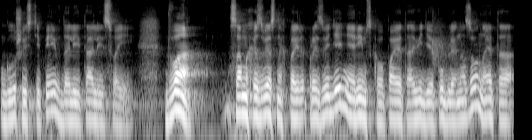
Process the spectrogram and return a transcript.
у глуши степей вдали Италии своей. Два самых известных произведения римского поэта Овидия Публия Назона – это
